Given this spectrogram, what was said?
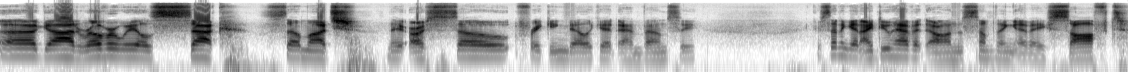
oh god, rover wheels suck so much. They are so freaking delicate and bouncy. Because then again, I do have it on something of a soft...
